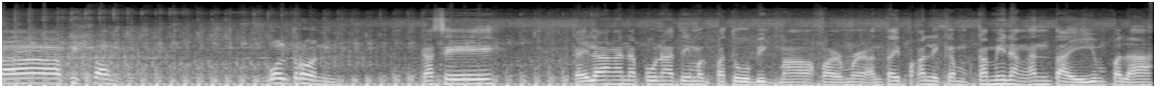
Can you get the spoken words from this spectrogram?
sa fish pond. Voltron. Kasi kailangan na po nating magpatubig mga farmer antay pa kami, ng antay. Yung pala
